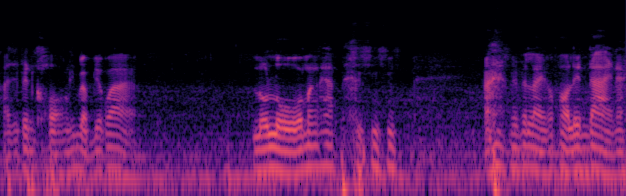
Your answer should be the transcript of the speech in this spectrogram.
อาจจะเป็นของที่แบบเรียกว่า โลโลมั้งครับอะไม่เป็นไรก็พอเล่นได้นะ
